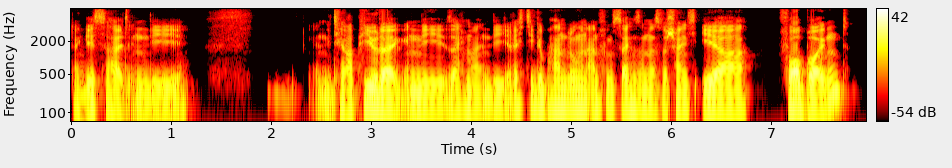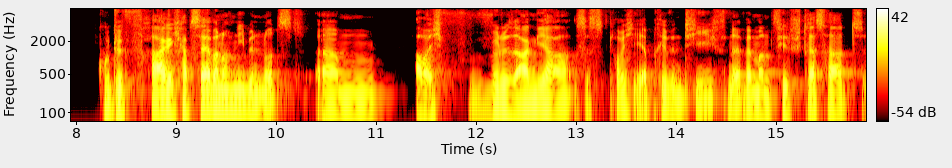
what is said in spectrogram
dann gehst du halt in die in die Therapie oder in die, sag ich mal, in die richtige Behandlung in Anführungszeichen, sondern ist wahrscheinlich eher vorbeugend? Gute Frage. Ich habe es selber noch nie benutzt, ähm, aber ich würde sagen, ja, es ist, glaube ich, eher präventiv. Ne? Wenn man viel Stress hat,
